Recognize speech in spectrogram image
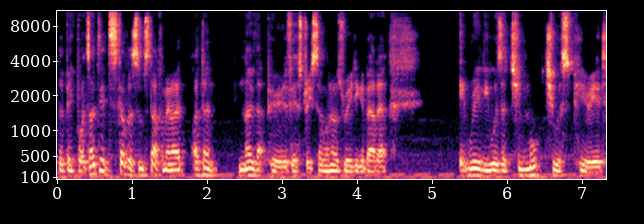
the big points. I did discover some stuff. I mean, I, I don't know that period of history, so when I was reading about it, it really was a tumultuous period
